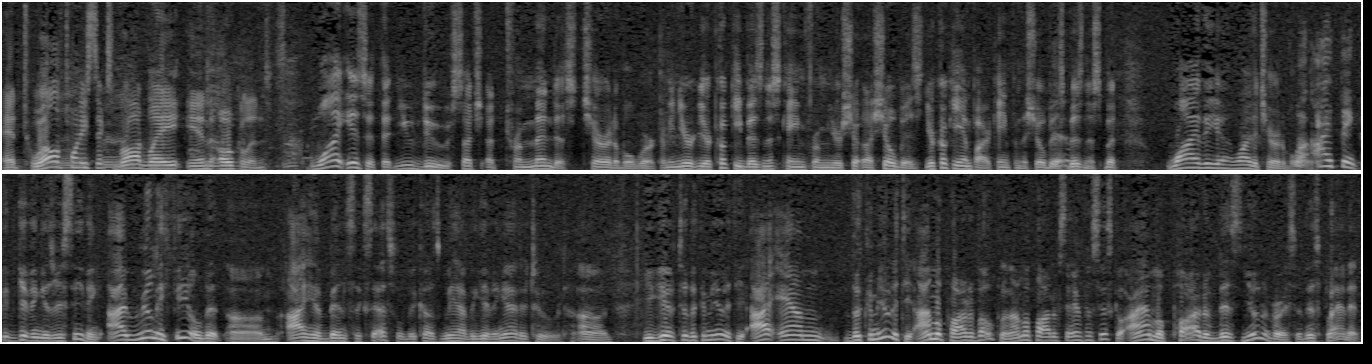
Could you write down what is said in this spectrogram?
at 1226 Broadway in Oakland. Why is it that you do such a tremendous charitable work? I mean, your, your cookie business came from your show, uh, showbiz. Your cookie empire came from the showbiz Yeah. business, but why the uh, why the charitable Well. I think that giving is receiving. I really feel that um, I have been successful because we have a giving attitude. Uh, you give to the community. I am the community. I'm a part of Oakland. I'm a part of San Francisco. I am a part of this universe, of this planet.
